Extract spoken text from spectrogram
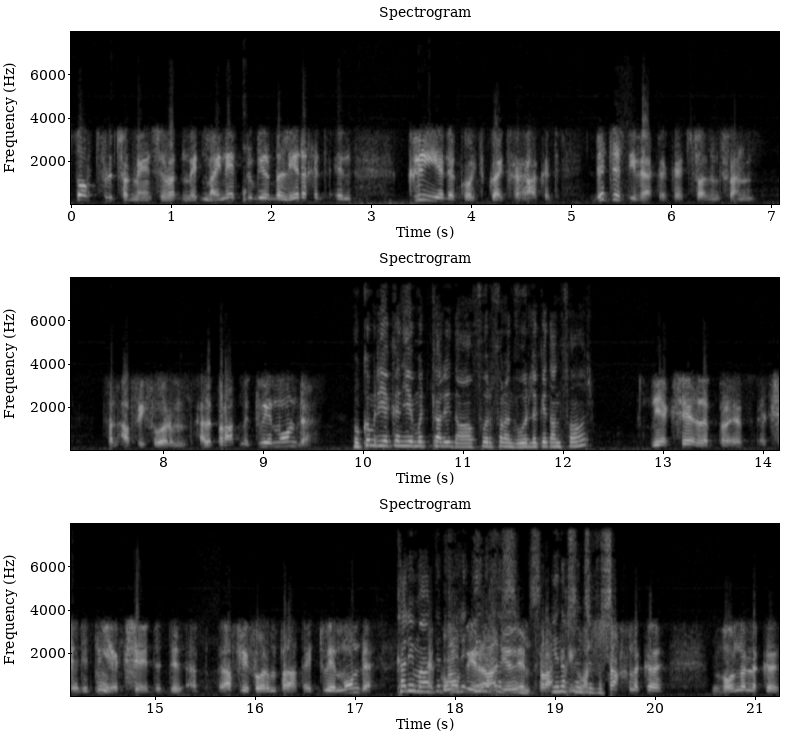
stortvloed van mense wat met my net probeer beledig het en kreede kwyt kwyt geraak het. Dit is die werklikheid van van van AfriForum. Hulle praat met twee monde. Hoekom reken jy moet Kali daarvoor verantwoordelikheid aanvaar? Nee, ek sê hulle ek sê dit nie. Ek sê dit AfriForum praat uit twee monde. Kali maak dit vir die radio en enigstens 'n versaglike wonderlike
